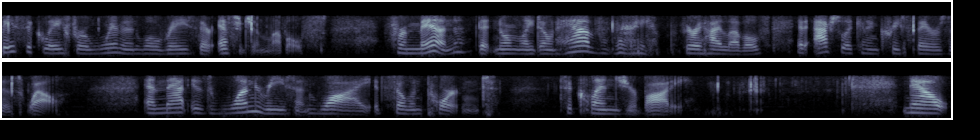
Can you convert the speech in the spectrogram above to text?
basically for women will raise their estrogen levels. For men that normally don't have very very high levels, it actually can increase theirs as well. And that is one reason why it's so important to cleanse your body. Now,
